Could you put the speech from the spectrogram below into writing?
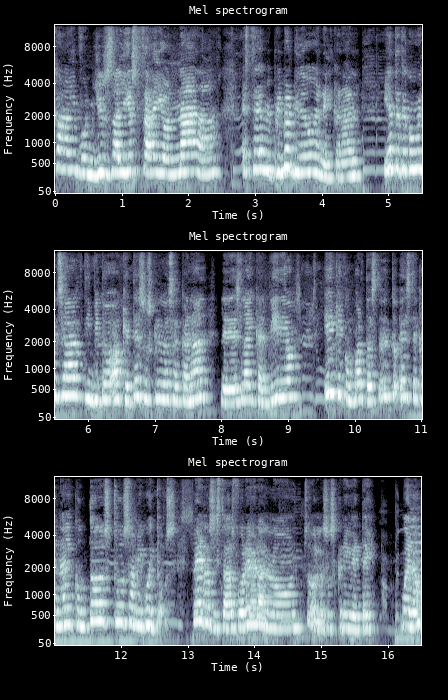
hi, bonjour, salut, sayonara. Este es mi primer video en el canal. Y antes de comenzar, te invito a que te suscribas al canal, le des like al vídeo y que compartas este canal con todos tus amiguitos. Pero si estás forever alone, solo suscríbete. Bueno,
